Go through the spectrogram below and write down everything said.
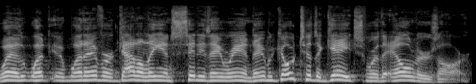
whatever Galilean city they were in. They would go to the gates where the elders are.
